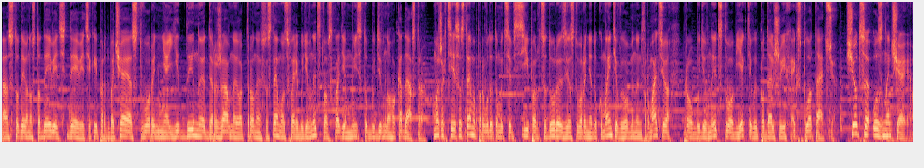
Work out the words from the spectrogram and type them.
199.9, е, який передбачає створення єдиної державної електронної системи у сфері будівництва в складі містобудівного кадастру. В межах цієї системи проводитимуться всі процедури зі створення документів і обміну інформацією про будівництво об'єктів і подальшу їх експлуатацію. Що це означає?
